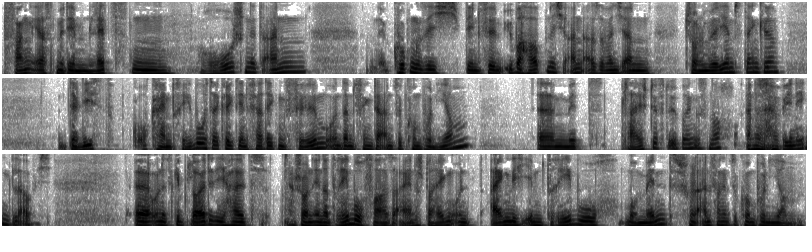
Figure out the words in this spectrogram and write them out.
fangen erst mit dem letzten Rohschnitt an, gucken sich den Film überhaupt nicht an. Also wenn ich an John Williams denke, der liest auch kein Drehbuch, der kriegt den fertigen Film und dann fängt er an zu komponieren. Äh, mit Bleistift übrigens noch, einer der wenigen, glaube ich. Äh, und es gibt Leute, die halt schon in der Drehbuchphase einsteigen und eigentlich im Drehbuchmoment schon anfangen zu komponieren.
